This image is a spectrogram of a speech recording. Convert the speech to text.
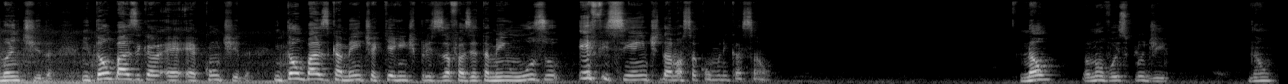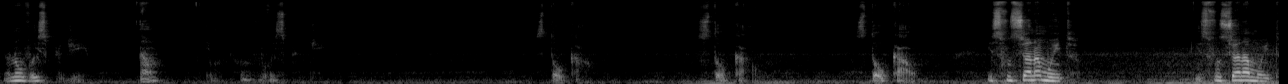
mantida. Então, básica é, é, contida. Então, basicamente, aqui a gente precisa fazer também um uso eficiente da nossa comunicação. Não, eu não vou explodir. Não, eu não vou explodir. Não, eu não vou explodir. Estou calmo. Estou calmo. Estou calmo. Isso funciona muito. Isso funciona muito.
